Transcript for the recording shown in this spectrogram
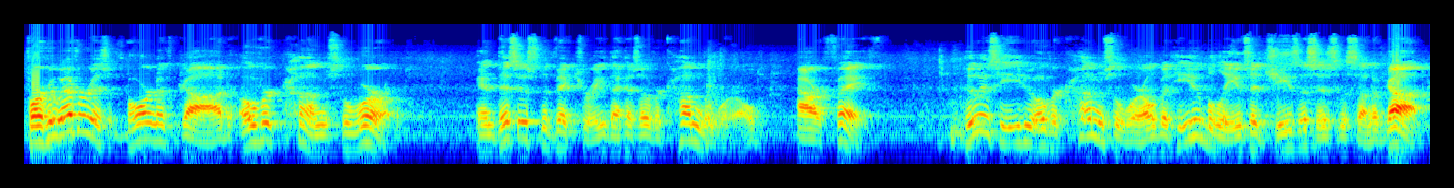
For whoever is born of God overcomes the world. And this is the victory that has overcome the world, our faith. Who is he who overcomes the world but he who believes that Jesus is the Son of God?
